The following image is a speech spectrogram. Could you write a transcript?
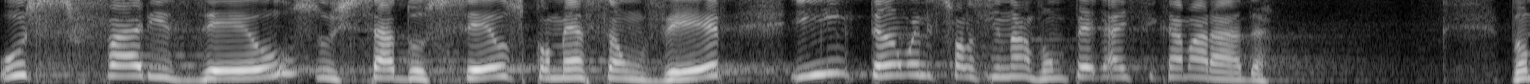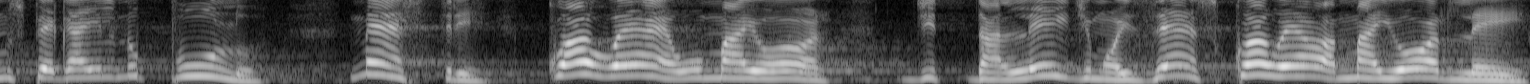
os fariseus, os saduceus começam a ver, e então eles falam assim: não, vamos pegar esse camarada, vamos pegar ele no pulo. Mestre, qual é o maior de, da lei de Moisés? Qual é a maior lei?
